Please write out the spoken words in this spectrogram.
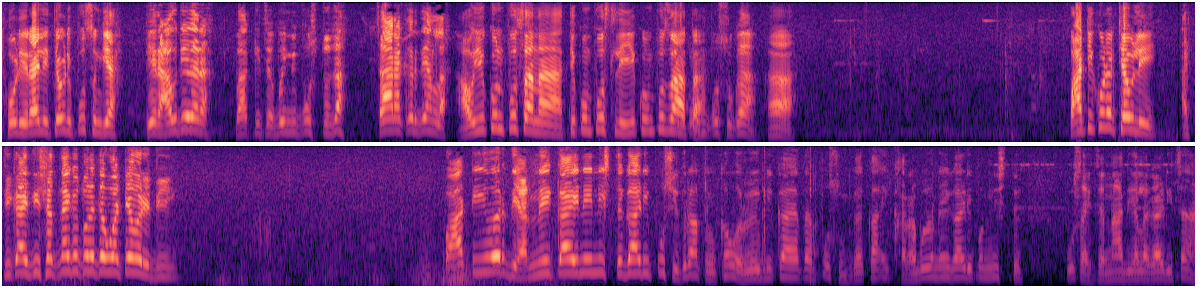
थोडी राहिली तेवढी पुसून घ्या. ते राहू दे जरा. बाकीचं बाई मी पुसतो जा. चारा कर त्यांना. अहो इकून पुसा ना. तिकून पुसली इकून पुसा आता. कोण पुसू का? हा. पाटी कुठे ठेवली? ती काय दिसत नाही का तुला त्या वाट्यावर आहे ती? पाठीवर ध्यान नाही काय नाही नुसतं गाडी पुशीत राहतो. कवर मी काय आता पुसून का काय खराब नाही गाडी पण नुसतं. पुसायचं नाद याला गाडीचा.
